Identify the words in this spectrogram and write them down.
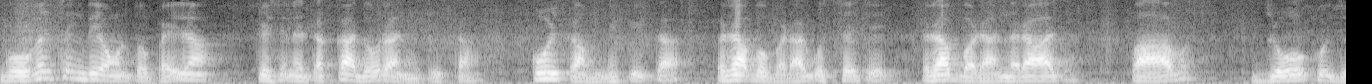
ਗੋਬਿੰਦ ਸਿੰਘ ਦੇ ਆਉਣ ਤੋਂ ਪਹਿਲਾਂ ਕਿਸੇ ਨੇ ਧੱਕਾ ਦੋਹਰਾ ਨਹੀਂ ਕੀਤਾ, ਕੋਈ ਕੰਮ ਨਹੀਂ ਕੀਤਾ। ਰੱਬ ਬੜਾ ਗੁੱਸੇ 'ਚ, ਰੱਬ ਬੜਾ ਨਾਰਾਜ਼, ਭਾਵ ਜੋ ਕੁਝ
